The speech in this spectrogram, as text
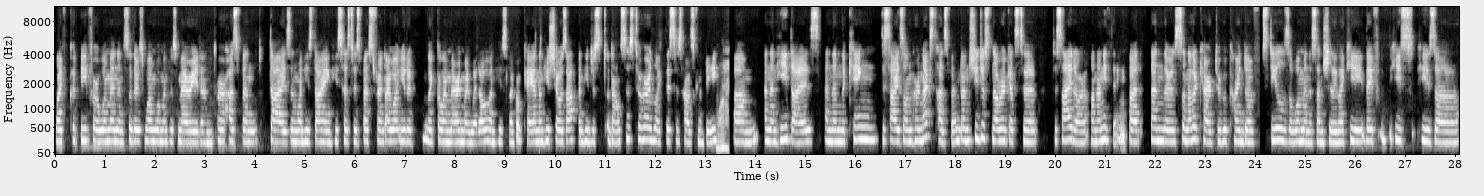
life could be for a woman. And so there's one woman who's married and her husband dies, and when he's dying, he says to his best friend, "I want you to like go and marry my widow," and he's like, "Okay," and then he shows up and he just announces to her like, "This is how it's going to be." Wow. Um, and then he dies, and then the king decides on her next husband, and she just never gets to decide on anything. But then there's another character who kind of steals a woman essentially. Like he, they, he's he's uh,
